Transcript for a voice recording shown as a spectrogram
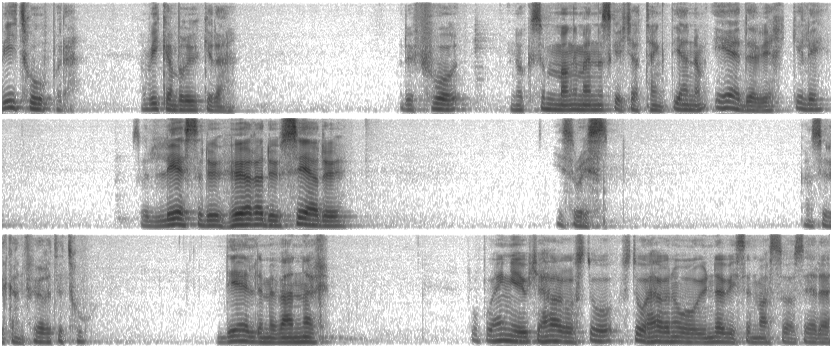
Vi tror på det, og vi kan bruke det. Du får noe som mange mennesker ikke har tenkt igjennom. Er det virkelig? Så leser du, hører du, ser du He's risen. Kanskje det kan føre til tro. Del det med venner. For Poenget er jo ikke her å stå, stå her nå og undervise en masse, og så er det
